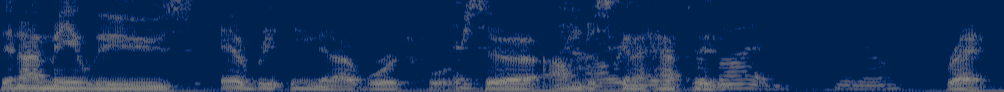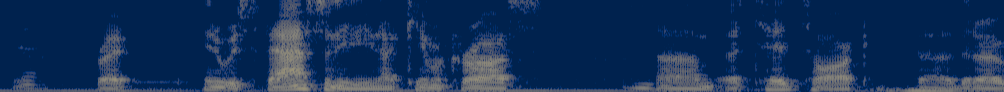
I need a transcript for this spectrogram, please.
then I may lose everything that I've worked for. And so I'm just going to have to provide, you know. Right. Yeah. Right. And it was fascinating. I came across um, a TED talk uh, that I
